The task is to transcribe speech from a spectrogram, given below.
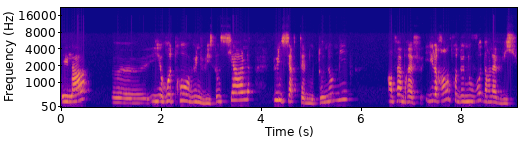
Et là, euh, il retrouve une vie sociale, une certaine autonomie. Enfin bref, il rentre de nouveau dans la vie.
